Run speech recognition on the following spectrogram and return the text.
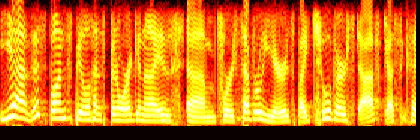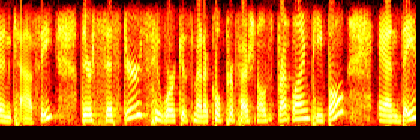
Yeah, this Bonspiel has been organized um, for several years by two of our staff, Jessica and Cassie. They're sisters who work as medical professionals, frontline people, and they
